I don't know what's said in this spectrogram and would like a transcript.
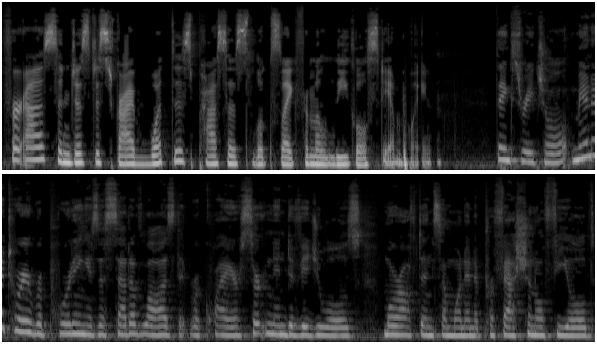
for us and just describe what this process looks like from a legal standpoint. Thanks, Rachel. Mandatory reporting is a set of laws that require certain individuals, more often someone in a professional field,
